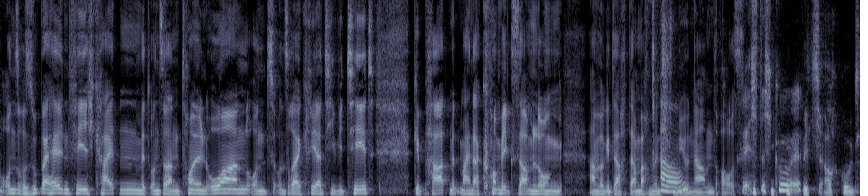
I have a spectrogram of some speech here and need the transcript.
unsere Superheldenfähigkeiten mit unseren tollen Ohren und unserer Kreativität gepaart mit meiner Comicsammlung haben wir gedacht, da machen wir einen oh, Studionamen draus. Richtig cool. ich auch gut.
